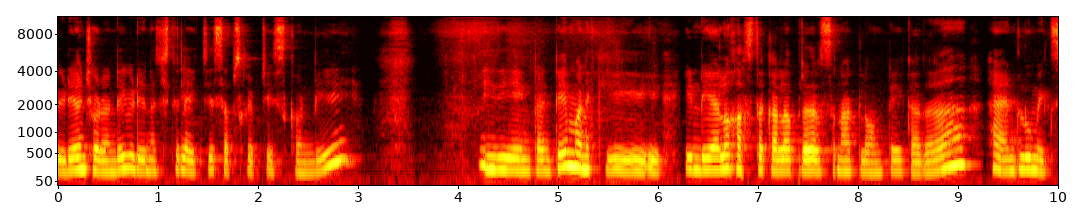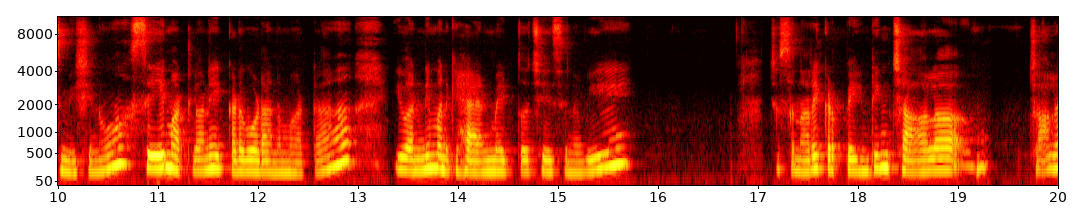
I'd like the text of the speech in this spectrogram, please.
వీడియోని చూడండి. వీడియో నచ్చితే లైక్ చేసి సబ్స్క్రైబ్ చేసుకోండి. ఇది ఏంటంటే మనకి ఇండియాలో హస్తకళ ప్రదర్శన అట్లా ఉంటాయి కదా. హ్యాండ్లూమ్ ఎగ్జిబిషను సేమ్ అట్లానే ఇక్కడ కూడా అనమాట ఇవన్నీ మనకి హ్యాండ్మేడ్తో చేసినవి. చూస్తున్నారు? ఇక్కడ పెయింటింగ్ చాలా చాలా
